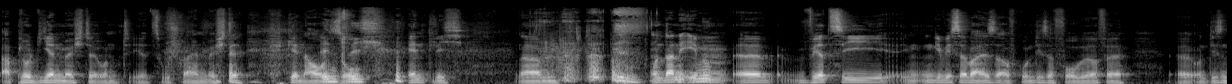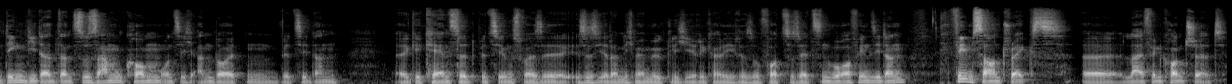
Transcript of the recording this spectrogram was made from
applaudieren möchte und ihr zuschreien möchte. genau endlich. so. Endlich. Ähm, und dann eben äh, wird sie in, in, gewisser Weise aufgrund dieser Vorwürfe äh, und diesen Dingen, die da dann zusammenkommen und sich andeuten, wird sie dann äh, gecancelt, beziehungsweise ist es ihr dann nicht mehr möglich, ihre Karriere so fortzusetzen, woraufhin sie dann Film-Soundtracks äh, live in Concert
